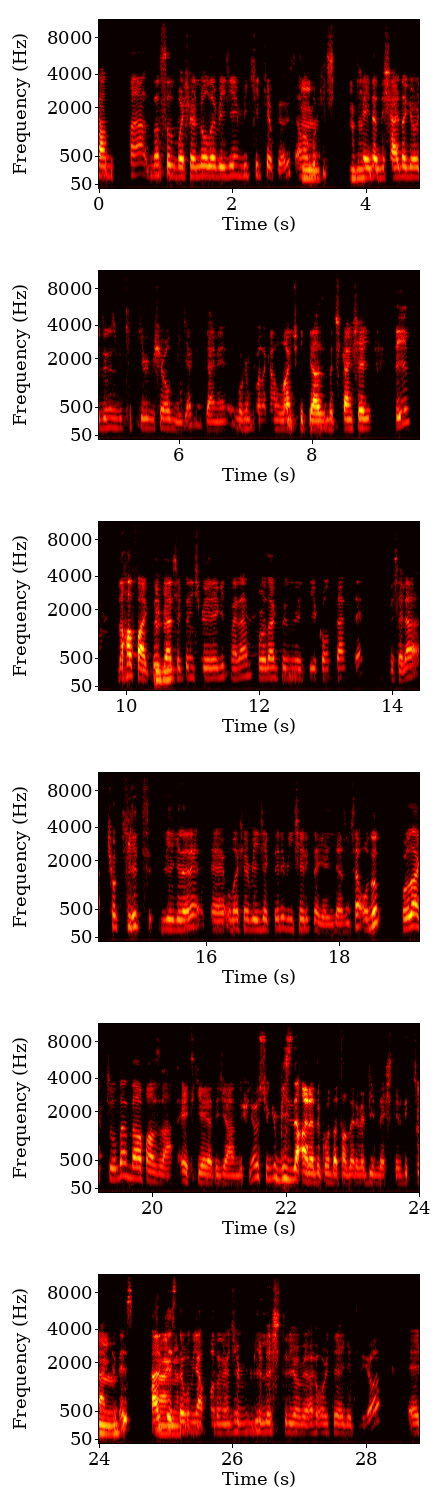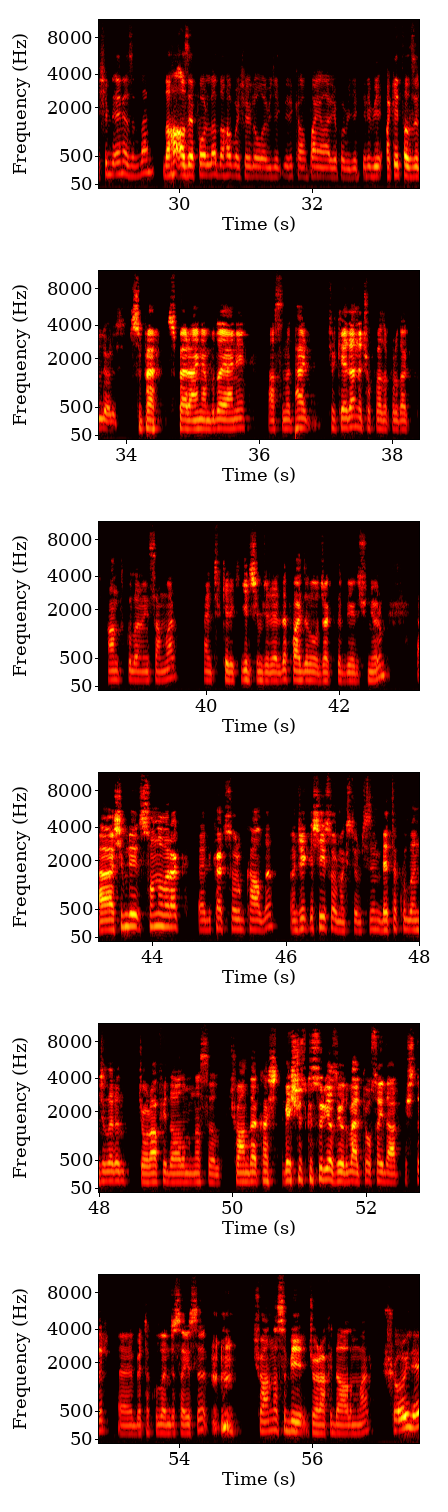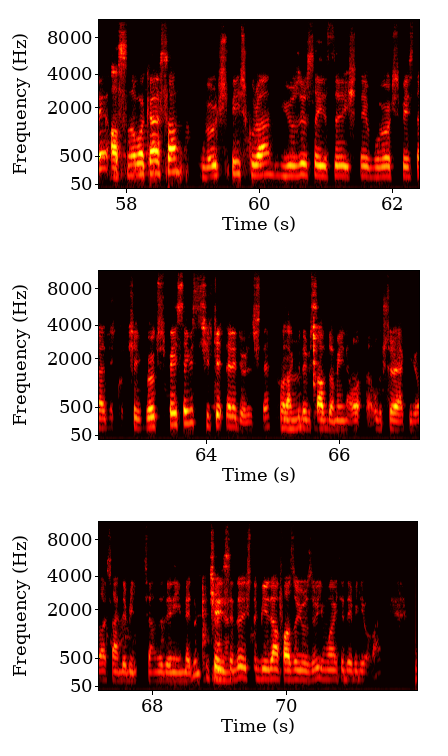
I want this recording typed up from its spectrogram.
nasıl başarılı olabileceğim bir kit yapıyoruz. Ama hmm. bu kit hmm. şeyde dışarıda gördüğünüz bir kit gibi bir şey olmayacak. Yani bugün Product Launch Kit yazdığında çıkan şey değil. Daha farklı. Hmm. Gerçekten hiçbir yere gitmeden Product'ın ürettiği contentle mesela çok kilit bilgilere e, ulaşabilecekleri bir içerikle geleceğiz. Mesela onun Product Tool'dan daha fazla etki yaratacağını düşünüyoruz. Çünkü biz de aradık o dataları ve birleştirdik kendimiz. Hmm. Herkes Aynen. de bunu yapmadan önce birleştiriyor ve ortaya getiriyor. E, şimdi en azından daha az eforla daha başarılı olabilecekleri kampanyalar yapabilecekleri bir paket hazırlıyoruz. Süper, süper. Aynen bu da yani aslında her Türkiye'den de çok fazla product hunt kullanan insan var. Yani Türkiye'deki girişimcilere de faydalı olacaktır diye düşünüyorum. Ee, şimdi son olarak e, birkaç sorum kaldı. Öncelikle şeyi sormak istiyorum. Sizin beta kullanıcıların coğrafi dağılımı nasıl? Şu anda kaç 500 küsür yazıyordu. Belki o sayı da artmıştır. E, beta kullanıcı sayısı. Şu an nasıl bir coğrafi dağılım var? Şöyle aslına bakarsan workspace kuran user sayısı işte bu workspace'lerde şey workspace'e biz şirketlere diyoruz işte. Product'ta bir subdomain oluşturarak giriyorlar. Sen de bil, sen de deneyimledin. İçerisinde Aynen. işte birden fazla user'ı invite edebiliyorlar.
